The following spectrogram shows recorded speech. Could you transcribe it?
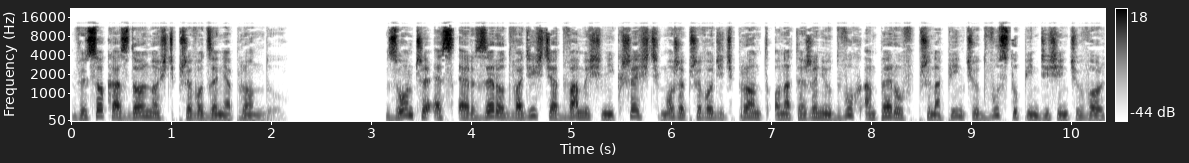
Wysoka zdolność przewodzenia prądu. Złącze SR022-6 może przewodzić prąd o natężeniu 2 A przy napięciu 250 V,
